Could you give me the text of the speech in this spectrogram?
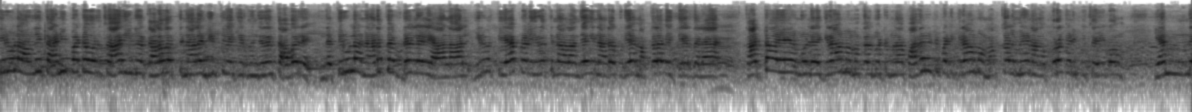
திருவிழா வந்து தனிப்பட்ட ஒரு சாதியினர் கலவரத்தினால நிறுத்தி வைக்கிறதுங்கிறது தவறு. இந்த திருவிழா நடத்த விடலை ஆனால் இருபத்தி ஏப்ரல் இருபத்தி நாலாம் தேதி நடக்கூடிய மக்களவை தேர்தலை கட்டாயம் எங்களுடைய கிராம மக்கள் மட்டுமில்ல பதினெட்டு படி கிராம மக்களுமே நாங்கள் புறக்கணிப்பு செய்வோம். என் இந்த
